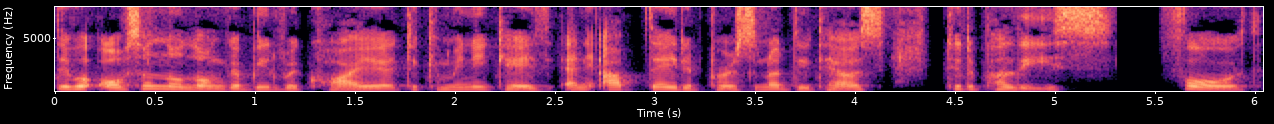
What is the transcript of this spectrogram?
They will also no longer be required to communicate any updated personal details to the police. Fourth,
